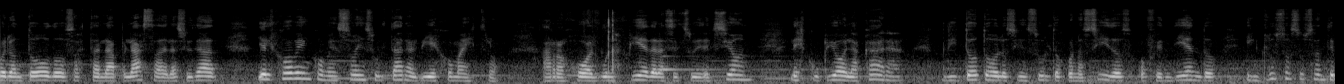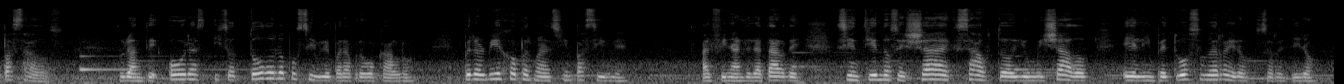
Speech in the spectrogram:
Fueron todos hasta la plaza de la ciudad y el joven comenzó a insultar al viejo maestro. Arrojó algunas piedras en su dirección, le escupió a la cara, gritó todos los insultos conocidos, ofendiendo incluso a sus antepasados. Durante horas hizo todo lo posible para provocarlo, pero el viejo permaneció impasible. Al final de la tarde, sintiéndose ya exhausto y humillado, el impetuoso guerrero se retiró.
